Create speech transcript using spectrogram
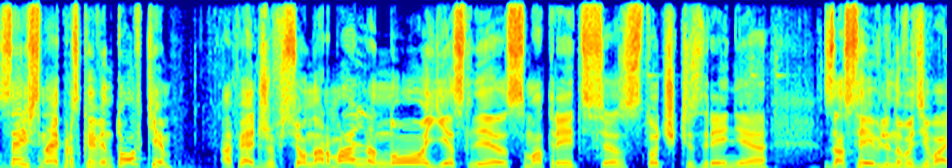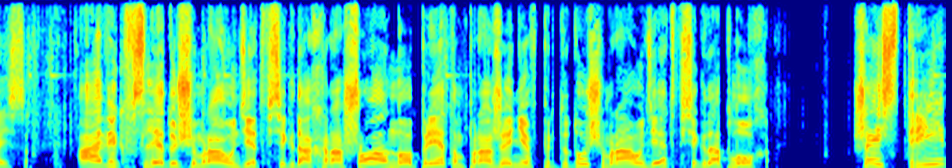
Сейв снайперской винтовки. Опять же, все нормально, но если смотреть э, с точки зрения засейвленного девайса. Авик в следующем раунде это всегда хорошо, но при этом поражение в предыдущем раунде это всегда плохо. 6-3,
